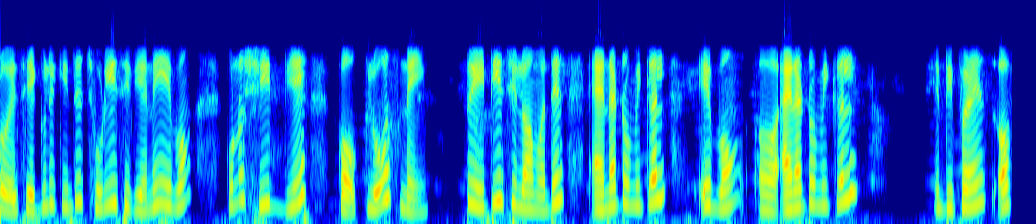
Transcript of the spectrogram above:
রয়েছে, এগুলি কিন্তু ছড়িয়ে ছিটিয়ে নেই এবং কোনো শীত দিয়ে ক্লোজ নেই। তো এটি ছিল আমাদের অ্যানাটমিক্যাল এবং anatomical difference of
